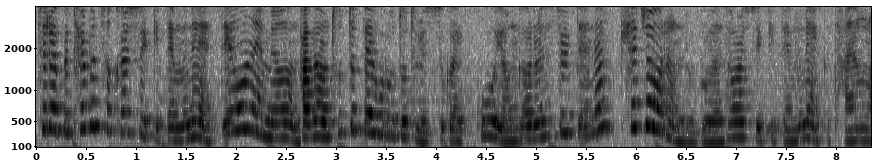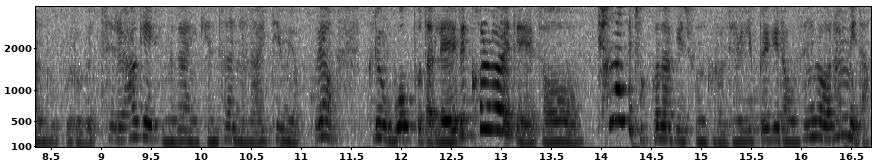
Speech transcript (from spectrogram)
strap을 탈부착할 수 있기 때문에 떼어내면 가벼운 tote bag으로도 들 수가 있고 연결을 했을 때는 캐주얼한 look을 완성할 수 있기 때문에 그 다양한 look으로 매치를 하기에 굉장히 괜찮은 아이템이었고요. 그리고 무엇보다 red 컬러에 대해서 편하게 접근하기 좋은 그런 daily bag이라고 생각을 합니다.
